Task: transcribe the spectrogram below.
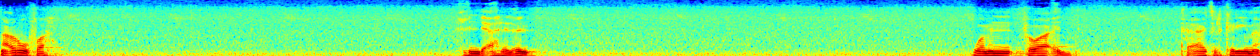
معروفة عند أهل العلم. ومن فوائد الآية الكريمة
